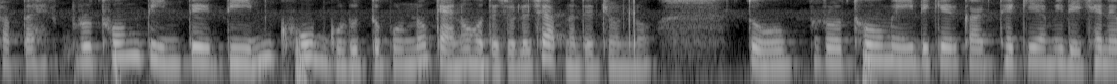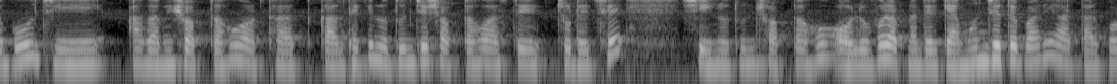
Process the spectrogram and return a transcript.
সপ্তাহের প্রথম তিনটে দিন খুব গুরুত্বপূর্ণ কেন হতে চলেছে আপনাদের জন্য? তো প্রথম এই দিকের কার্ড থেকে আমি দেখে নেব যে আগামী সপ্তাহ, অর্থাৎ কাল থেকে নতুন যে সপ্তাহ আসতে চলেছে, সেই নতুন সপ্তাহ অল ওভার আপনাদের কেমন যেতে পারে। আর তারপর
